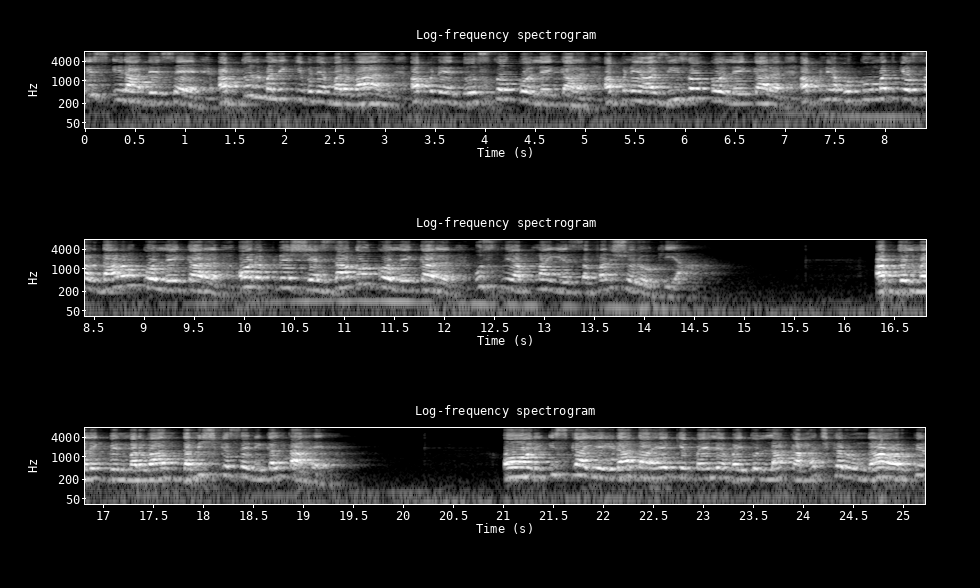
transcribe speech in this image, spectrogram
اس ارادے سے عبد الملک ابن مروان اپنے دوستوں کو لے کر، اپنے عزیزوں کو لے کر، اپنے حکومت کے سرداروں کو لے کر اور اپنے شہزادوں کو لے کر اس نے اپنا یہ سفر شروع کیا۔ عبد الملک بن مروان دمشق سے نکلتا ہے۔ اور اس کا یہ ارادہ ہے کہ پہلے بیت اللہ کا حج کروں گا اور پھر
